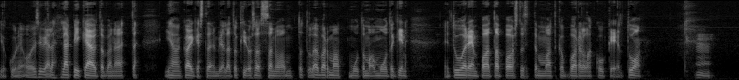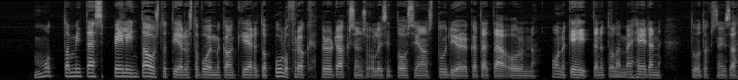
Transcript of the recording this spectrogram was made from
joku ne olisi vielä läpikäytävänä, että ihan kaikesta en vielä toki osaa sanoa, mutta tulee varmaan muutama muutakin tuoreempaa tapausta sitten matkan varrella kokeiltua. Mm. Mutta mitäs pelin taustatiedosta voimmekaan kertoa? Bullfrog Productions olisi tosiaan studio, joka tätä on, on kehittänyt. Olemme heidän tuotoksensa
